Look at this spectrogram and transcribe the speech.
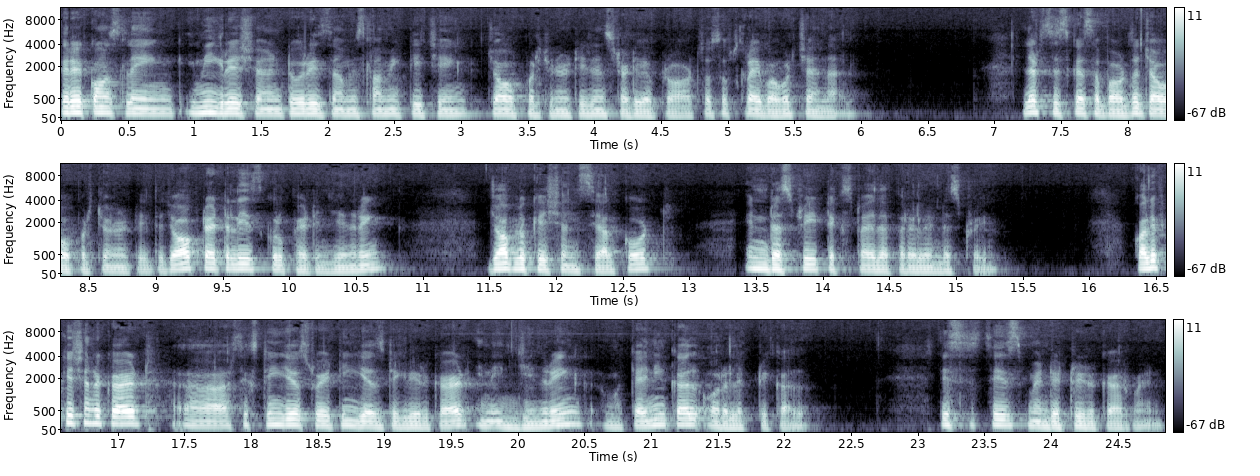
career counseling, immigration, tourism, Islamic teaching, job opportunities and study abroad. So subscribe our channel. Let's discuss about the job opportunity. The job title is Group Head Engineering. Job location Sialkot industry textile apparel industry. Qualification required uh, 16 years to 18 years degree required in engineering mechanical or electrical. This is mandatory requirement.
